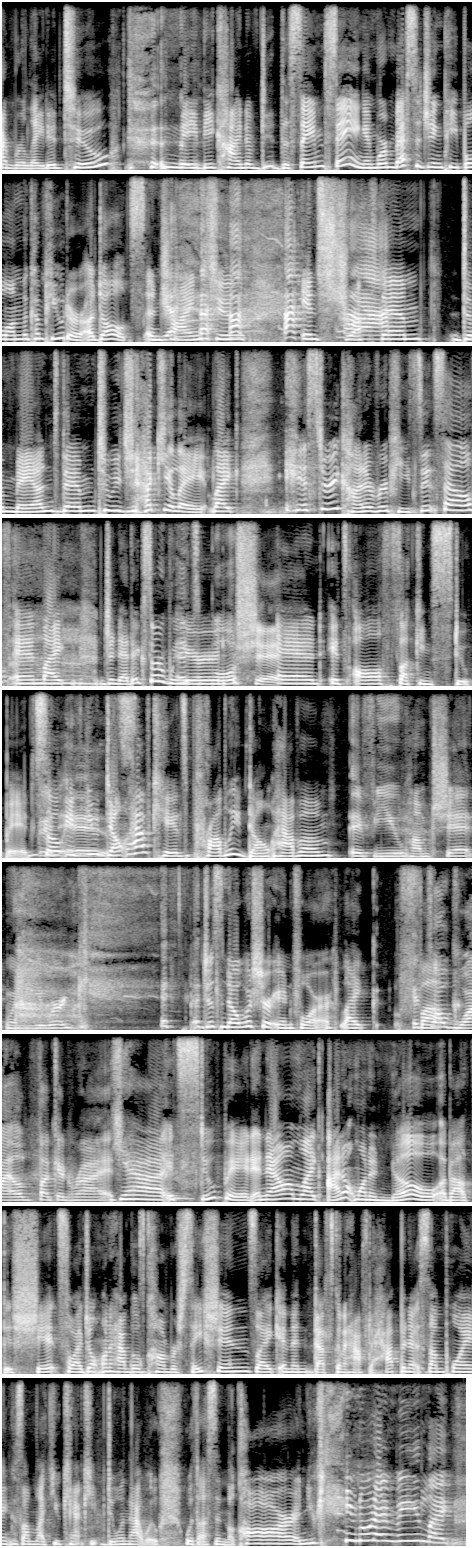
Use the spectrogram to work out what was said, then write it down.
I'm related to maybe kind of did the same thing and we're messaging people on the computer, adults, and trying to instruct them, demand them to ejaculate. Like history kind of repeats itself and like genetics are weird. bullshit. And it's all fucking stupid. So It if you don't have kids, probably don't have them. If you humped shit when you were a kid, Just know what you're in for. Like it's fuck. a wild fucking ride. Yeah, it's stupid. And now I'm like, I don't want to know about this shit. So I don't want to have those conversations. Like, and then that's going to have to happen at some point because I'm like, you can't keep doing that with, with us in the car. And you, you know what I mean? Like,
